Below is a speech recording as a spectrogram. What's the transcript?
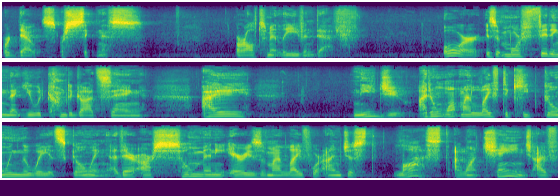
or doubts or sickness or ultimately even death. Or is it more fitting that you would come to God saying, I need you. I don't want my life to keep going the way it's going. There are so many areas of my life where I'm just lost. I want change. I've,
